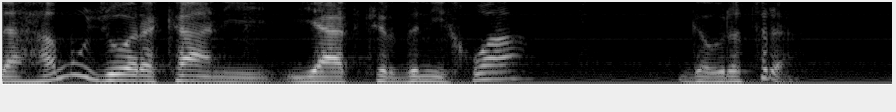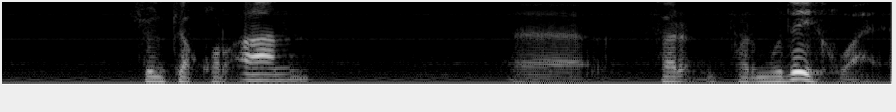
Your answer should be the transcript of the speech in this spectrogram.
لە هەموو جۆرەکانی یادکردنی خوا گەورەترە چونکە قورآن فرمودەی خوایە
